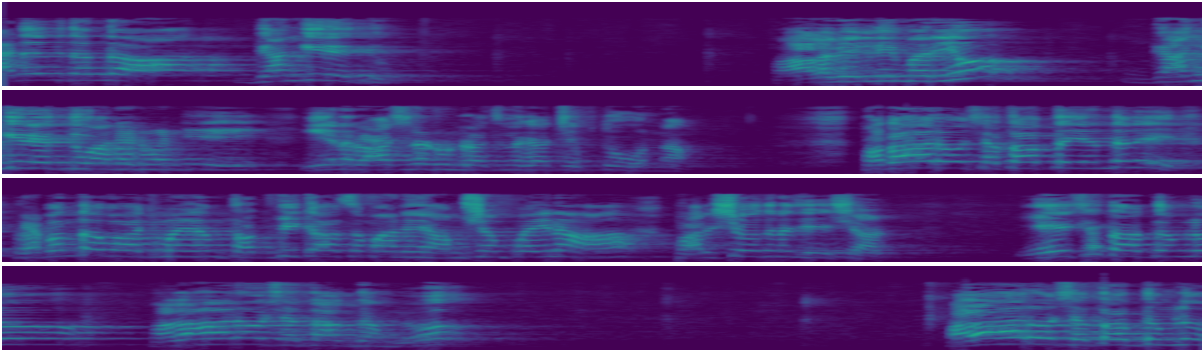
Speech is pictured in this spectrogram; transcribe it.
అదేవిధంగా గంగిరెద్దు. పాలవెల్లి మరియు గంగిరెద్దు అనేటువంటి ఈయన రాసినటువంటి రచనలుగా చెప్తూ ఉన్నాం. పదహారవ శతాబ్ద ఎందలి ప్రబంధ వాజ్మయం తద్వికాసం అనే అంశం పైన పరిశోధన చేశాడు. ఏ శతాబ్దంలో? పదహారవ శతాబ్దంలో. పదహారవ శతాబ్దంలో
